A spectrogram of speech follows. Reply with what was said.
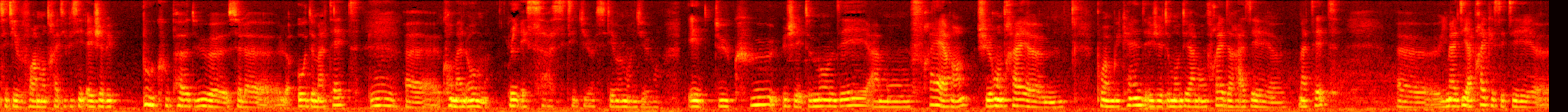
c'était vraiment très difficile et j'avais beaucoup perdu euh, sur le, haut de ma tête mm. comme un homme. Et ça, c'était dur, c'était vraiment dur. Et du coup, j'ai demandé à mon frère, hein, je suis rentrée pour un week-end et j'ai demandé à mon frère de raser ma tête. Euh, il m'a dit après que c'était euh,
